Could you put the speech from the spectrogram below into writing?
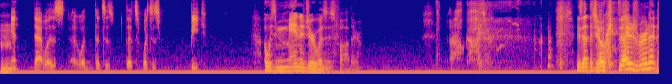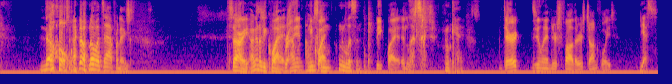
Mhm. and that was uh, what that's his that's what's his beak. Oh, his manager was his father. Oh god. Is that the joke? Did I just ruin it? No. I don't know what's happening. Sorry, I'm gonna be quiet. Ryan, I'm, I'm be just quiet. Gonna, I'm gonna listen. Be quiet and listen. Okay. Derek Zoolander's father is Jon Voight. Yes.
